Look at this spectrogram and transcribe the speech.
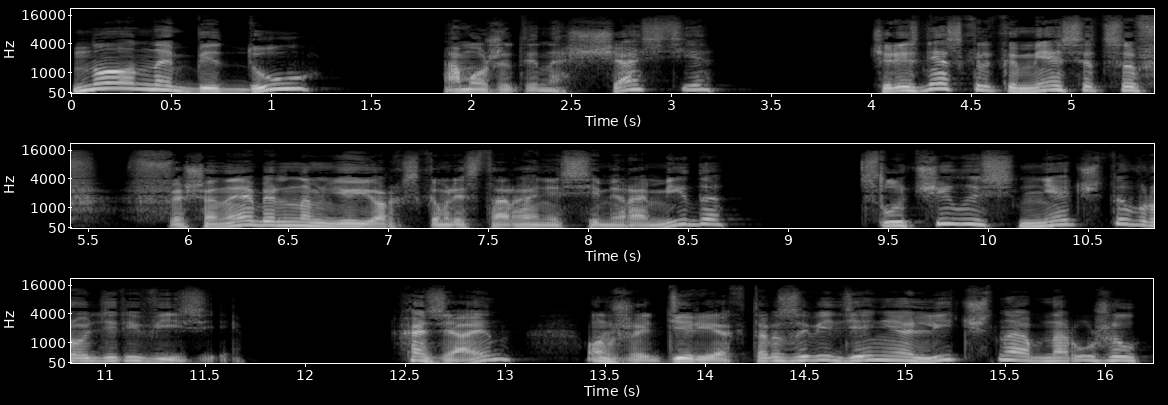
Но на беду а может и на счастье, через несколько месяцев в фешенебельном нью-йоркском ресторане «Семирамида» случилось нечто вроде ревизии. Хозяин, он же директор заведения, лично обнаружил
